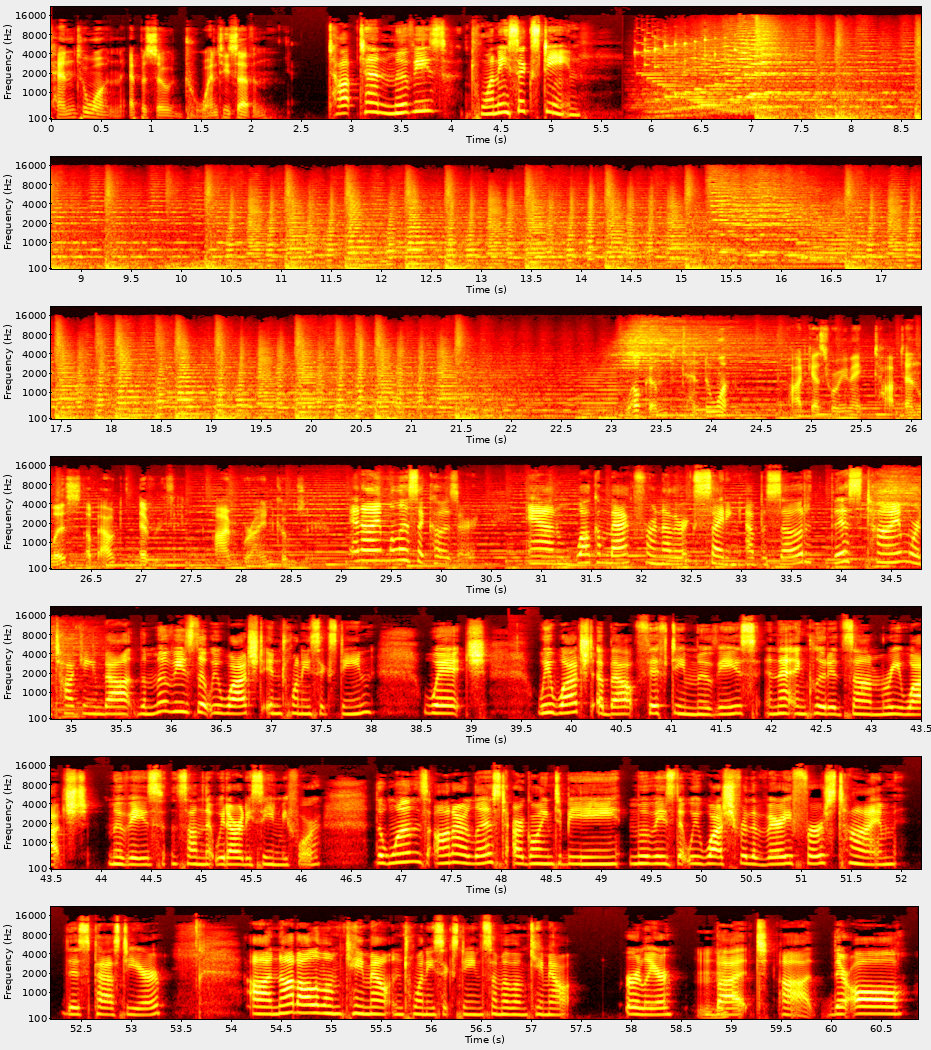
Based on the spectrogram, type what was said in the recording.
10 to 1, episode 27. Top 10 Movies 2016. Welcome to 10 to 1, the podcast where we make top 10 lists about everything. I'm Brian Kozer. And I'm Melissa Kozer. And welcome back for another exciting episode. This time we're talking about the movies that we watched in 2016, which we watched about 50 movies, and that included some rewatched movies, some that we'd already seen before. The ones on our list are going to be movies that we watched for the very first time this past year. Uh, not all of them came out in 2016. Some of them came out earlier, but uh, they're all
